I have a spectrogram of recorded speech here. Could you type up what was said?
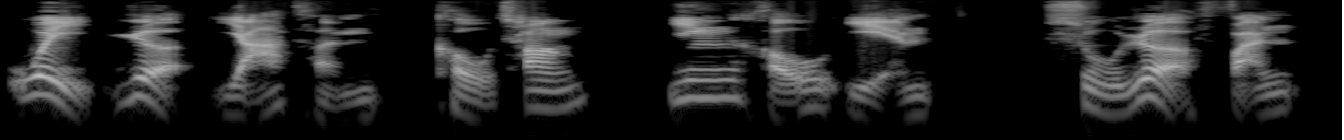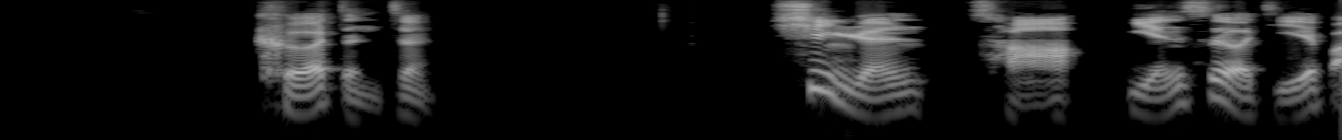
胃热牙疼、口疮、咽喉炎、暑热烦渴等症。杏仁茶颜色洁白，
